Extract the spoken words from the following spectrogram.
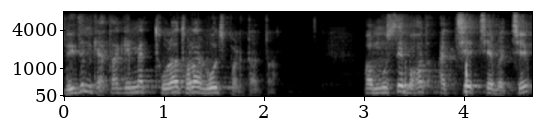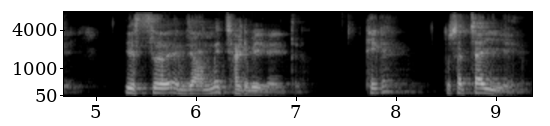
रीजन क्या था कि मैं थोड़ा थोड़ा रोज पढ़ता था। और मुझसे बहुत अच्छे अच्छे बच्चे इस एग्ज़ाम में छट भी गए थे। ठीक है? तो सच्चाई ये है।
